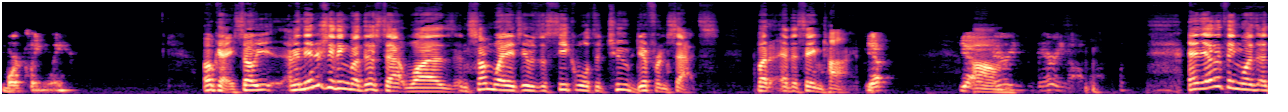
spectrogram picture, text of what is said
more cleanly. Okay, so you, I mean, the interesting thing about this set was, in some ways, it was a sequel to two different sets but at the same time. Yep. Yeah, um, very very novel. And the other thing was uh,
